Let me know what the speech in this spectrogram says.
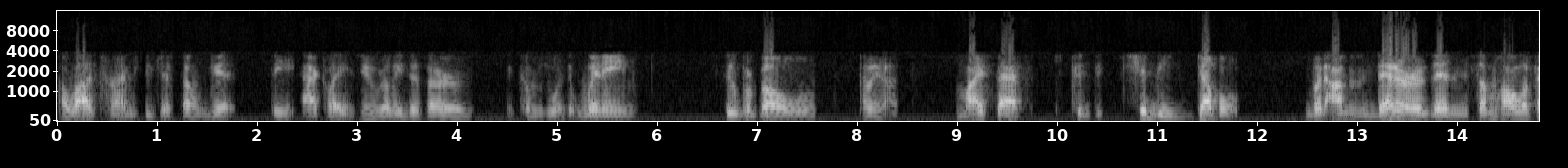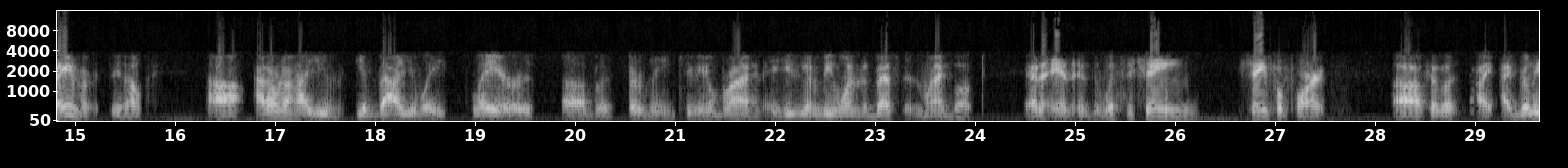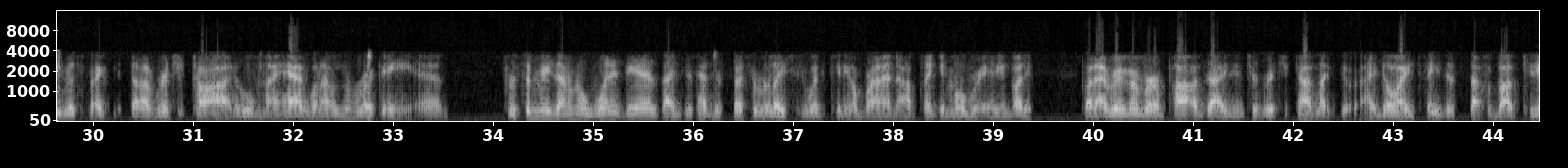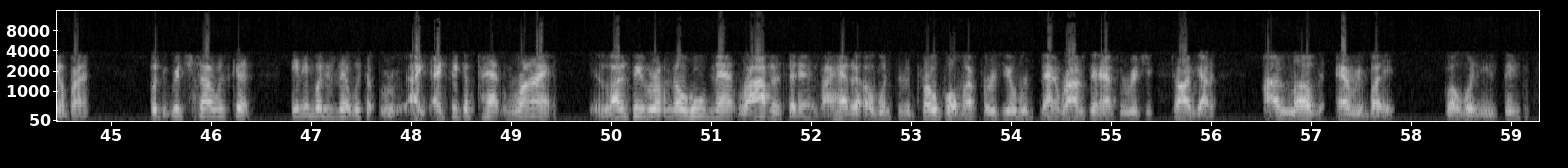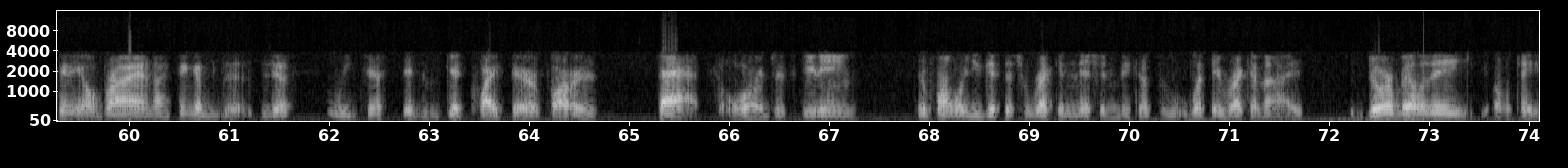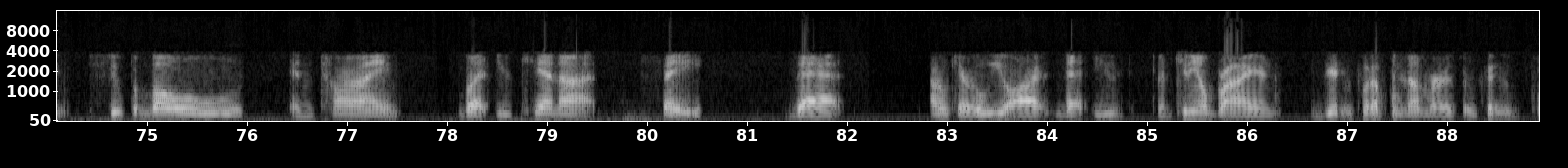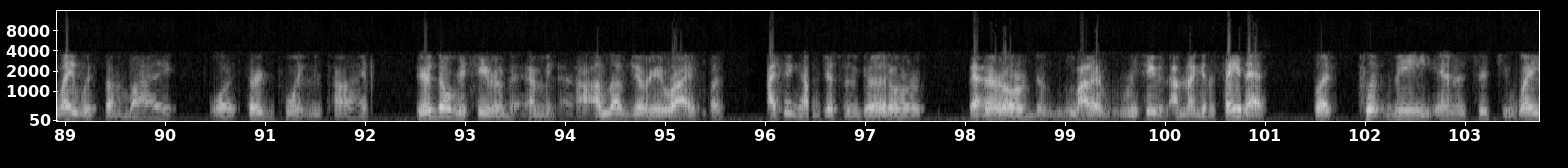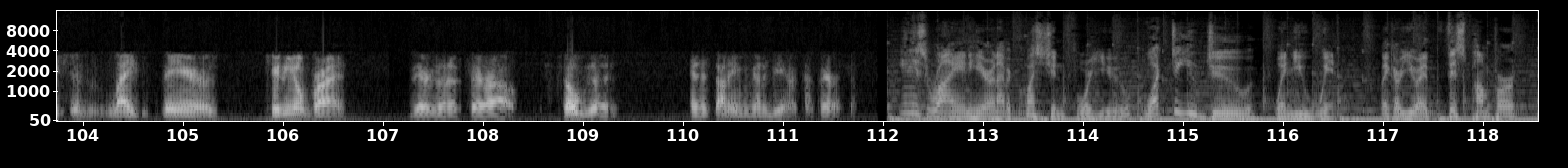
A lot of times you just don't get the accolades you really deserve. It comes with winning, Super Bowls. I mean, my stats could should be doubled, but I'm better than some Hall of Famers. You know, uh, I don't know how you evaluate players uh, but certainly Kenny O'Brien, he's going to be one of the best in my book. And and, and what's the shame shameful part? Because uh, I I really respect uh, Richard Todd, whom I had when I was a rookie, and for some reason, I don't know what it is. I just had this special relationship with Kenny O'Brien. I'll take him over anybody. But I remember apologizing to Richard Todd. Like, I know I say this stuff about Kenny O'Brien, but Richard Todd was good. Anybody that was, I, I think of Pat Ryan. A lot of people don't know who Matt Robinson is. I had a, I went to the Pro Bowl my first year with Matt Robinson after Richard Todd got it. I love everybody, but when you think of Kenny O'Brien, I think of just we just didn't get quite there as far as stats or just getting to the point where you get this recognition because of what they recognize durability, okay, Super Bowl and time, but you cannot say that I don't care who you are that you Kenny O'Brien didn't put up the numbers or couldn't play with somebody or a certain point in time. There's no receiver. That, I mean, I love Jerry Rice, but I think I'm just as good or better or a lot of receivers. I'm not going to say that, but put me in a situation like theirs, Kenny O'Brien, they're going to fare out so good, and it's not even going to be a comparison. It is Ryan here, and I have a question for you. What do you do when you win? Like, are you a fist pumper?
